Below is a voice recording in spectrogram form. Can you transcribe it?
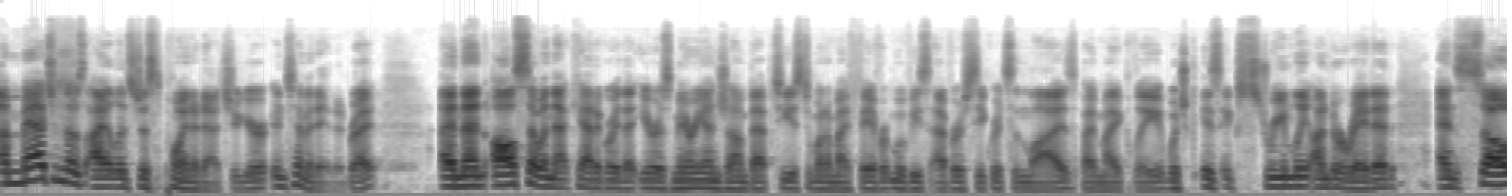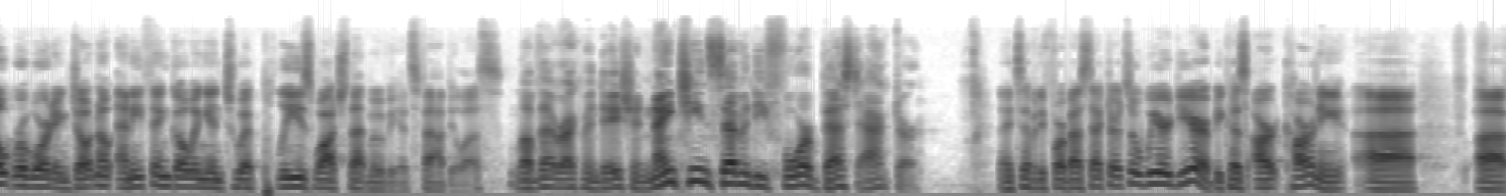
imagine those eyelids just pointed at you. You're intimidated, right? And then also in that category that year is Marianne Jean Baptiste in one of my favorite movies ever, Secrets and Lies by Mike Leigh, which is extremely underrated and so rewarding. Don't know anything going into it. Please watch that movie. It's fabulous. Love that recommendation. 1974 Best Actor. 1974 Best Actor. It's a weird year because Art Carney, uh, uh,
